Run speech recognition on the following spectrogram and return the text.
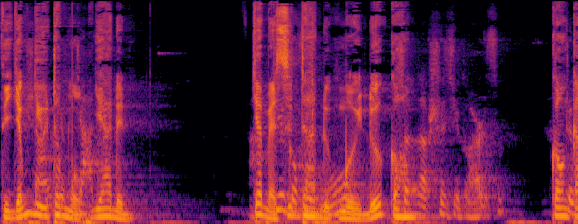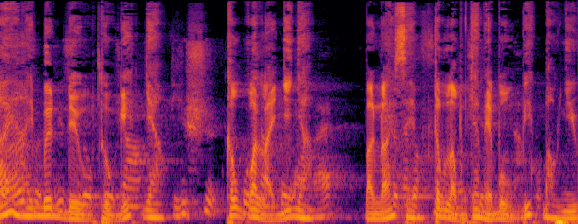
thì giống như trong một gia đình cha mẹ sinh ra được 10 đứa con. con. Cái hai bên đều thù ghét nhau không qua lại với nhau. bạn nói xem trong lòng cha mẹ buồn biết bao nhiêu?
